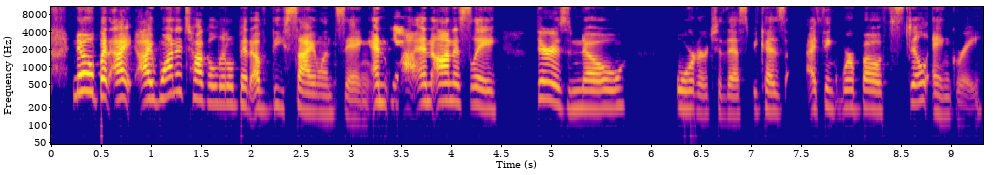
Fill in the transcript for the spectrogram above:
no, but I I want to talk a little bit of the silencing, and yeah. and honestly, there is no order to this because I think we're both still angry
